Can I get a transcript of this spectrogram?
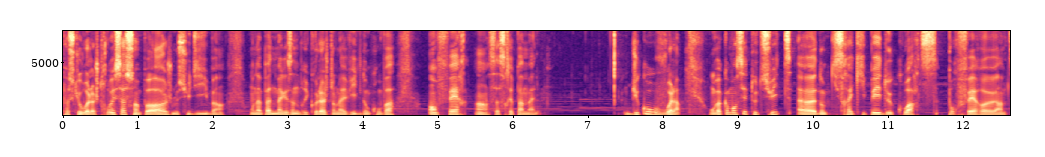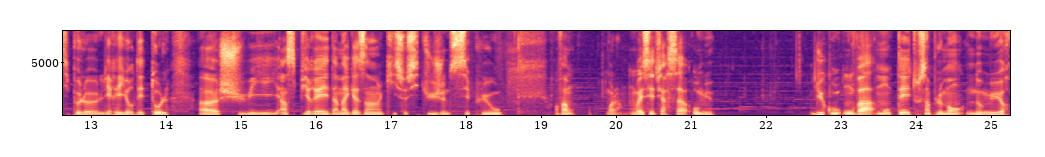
Parce que voilà, je trouvais ça sympa. Je me suis dit, ben, on n'a pas de magasin de bricolage dans la ville, donc on va en faire un. Ça serait pas mal. Du coup, voilà, on va commencer tout de suite. Euh, donc, qui sera équipé de quartz pour faire un petit peu les rayures des tôles. je suis inspiré d'un magasin qui se situe, je ne sais plus où. Enfin bon, voilà, on va essayer de faire ça au mieux. Du coup, on va monter tout simplement nos murs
